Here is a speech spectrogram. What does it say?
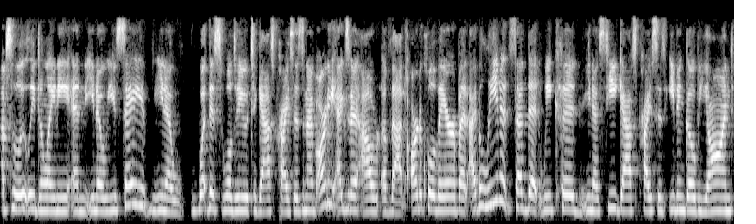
Absolutely, Delaney. And, you know, you say, you know, what this will do to gas prices. And I've already exited out of that article there, but I believe it said that we could, you know, see gas prices even go beyond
